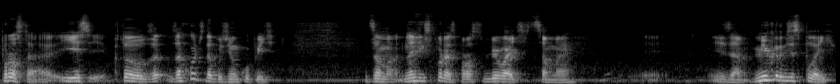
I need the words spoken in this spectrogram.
Просто, если кто захочет, допустим, купить, самое, на Алиэкспресс просто вбивайте самое, не знаю, микродисплей.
